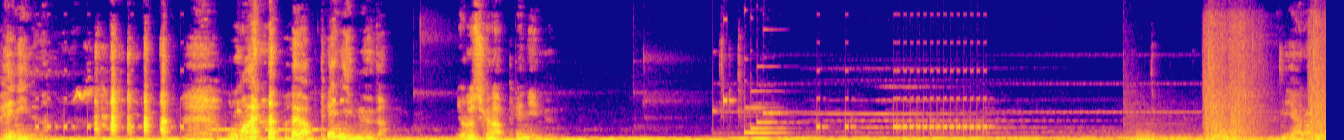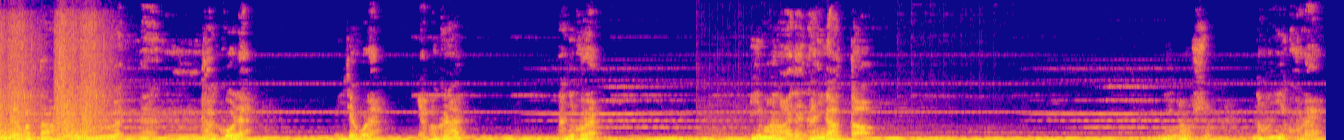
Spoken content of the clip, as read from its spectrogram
ペニヌ。お前の名前はペニヌだ。よろしくな、ペニヌ。いや、ラリットよかったな。うわ、なんだこれ。見てこれ。やばくない？何これ？今の間に何があった？みんなの後ろ、何これ？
